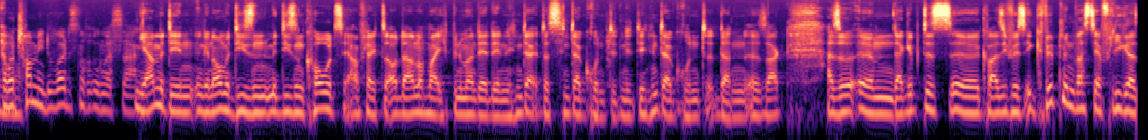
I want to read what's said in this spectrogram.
ja. Aber Tommy, du wolltest noch irgendwas sagen. Ja, mit den, genau mit diesen, mit diesen Codes, ja, vielleicht auch da nochmal, ich bin immer der, der den, Hinter, das Hintergrund, den, den Hintergrund dann äh, sagt. Also ähm, da gibt es äh, quasi fürs Equipment, was der Flieger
